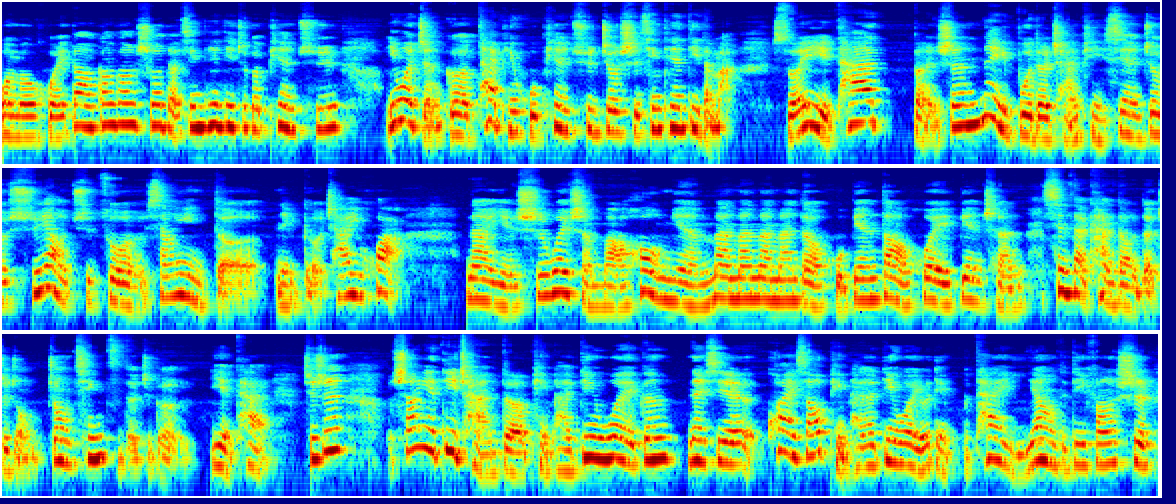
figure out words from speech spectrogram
我们回到刚刚说的新天地这个片区，因为整个太平湖片区就是新天地的嘛，所以它本身内部的产品线就需要去做相应的那个差异化。那也是为什么后面慢慢慢慢的湖边道会变成现在看到的这种重亲子的这个业态。其实商业地产的品牌定位跟那些快消品牌的定位有点不太一样的地方是，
